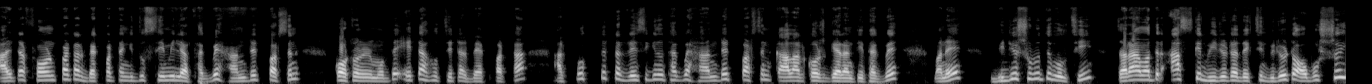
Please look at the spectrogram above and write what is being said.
আর এটার ফ্রন্ট পার্ট আর ব্যাক পার্টটা কিন্তু সিমিলার থাকবে হান্ড্রেড পার্সেন্ট কটনের মধ্যে, এটা হচ্ছে এটার ব্যাক পার্টটা আর প্রত্যেকটা ড্রেসই কিন্তু থাকবে হান্ড্রেড পার্সেন্ট কালার কস গ্যারান্টি থাকবে। মানে ভিডিও শুরুতে বলছি, যারা আমাদের আজকের ভিডিওটা দেখছেন ভিডিওটা অবশ্যই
